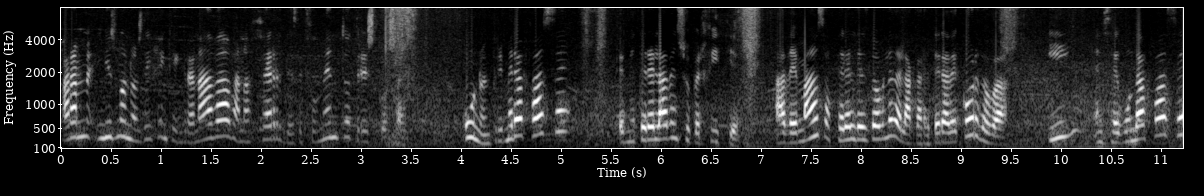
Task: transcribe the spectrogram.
Ahora mismo nos dicen que en Granada van a hacer desde Fomento tres cosas. Uno, en primera fase, meter el AVE en superficie. Además, hacer el desdoble de la carretera de Córdoba. Y, en segunda fase,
